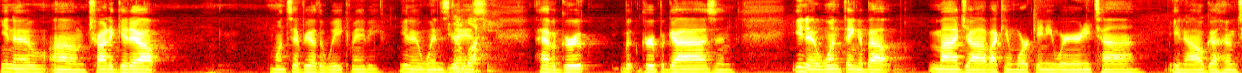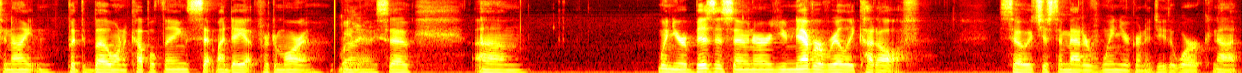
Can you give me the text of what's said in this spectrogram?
You know, um, try to get out once every other week, maybe. You know, Wednesdays. lucky. Have a group group of guys, and you know, one thing about my job, I can work anywhere, anytime. You know, I'll go home tonight and put the bow on a couple things, set my day up for tomorrow. You know, so um, when you're a business owner, you never really cut off. So it's just a matter of when you're going to do the work, not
